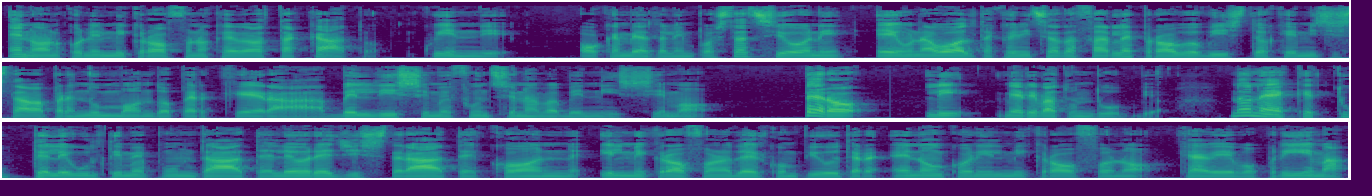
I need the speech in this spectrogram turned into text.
e non con il microfono che avevo attaccato. Quindi ho cambiato le impostazioni e una volta che ho iniziato a fare le prove ho visto che mi si stava aprendo un mondo perché era bellissimo e funzionava benissimo. Però lì mi è arrivato un dubbio. Non è che tutte le ultime puntate le ho registrate con il microfono del computer e non con il microfono che avevo prima,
